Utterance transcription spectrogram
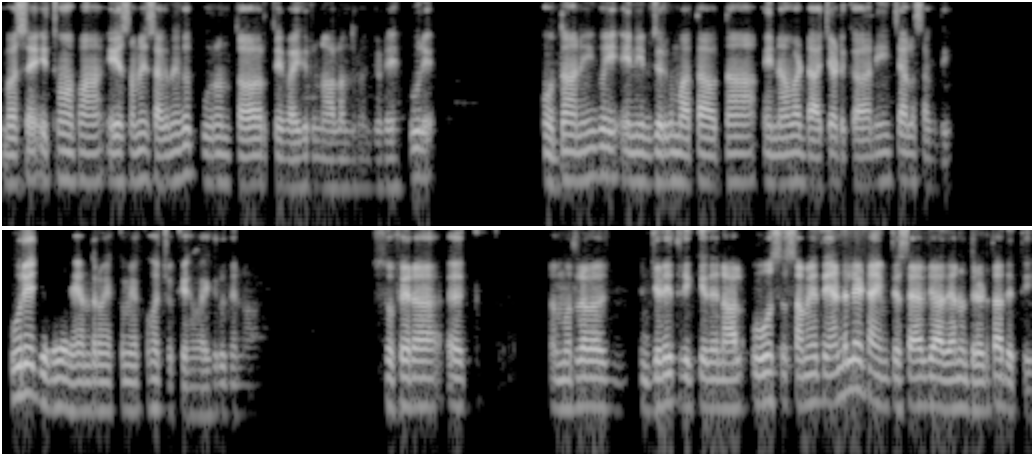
ਬਸ ਇਥੋਂ ਆਪਾਂ ਇਹ ਸਮਝ ਸਕਦੇ ਹਾਂ ਕਿ ਪੂਰਨ ਤੌਰ ਤੇ ਵਾਹਿਗੁਰੂ ਨਾਲ ਅੰਦਰੋਂ ਜੁੜੇ ਪੂਰੇ। ਉਦਾਂ ਨਹੀਂ ਕੋਈ ਇੰਨੀ ਬਜ਼ੁਰਗ ਮਾਤਾ ਉਦਾਂ ਇੰਨਾ ਵੱਡਾ ਝਟਕਾ ਨਹੀਂ ਚੱਲ ਸਕਦੀ। ਪੂਰੇ ਜੁੜੇ ਹੋਏ ਅੰਦਰੋਂ ਇੱਕ ਮਿਕ ਹੋ ਚੁੱਕੇ ਹੋ ਵਾਹਿਗੁਰੂ ਦੇ ਨਾਲ। ਸੋ ਫਿਰ ਮਤਲਬ ਜਿਹੜੇ ਤਰੀਕੇ ਦੇ ਨਾਲ ਉਸ ਸਮੇਂ ਤੇ ਐਂਡਲੇ ਟਾਈਮ ਤੇ ਸਾਹਿਬਜ਼ਾਦਿਆਂ ਨੂੰ ਦ੍ਰਿੜਤਾ ਦਿੱਤੀ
